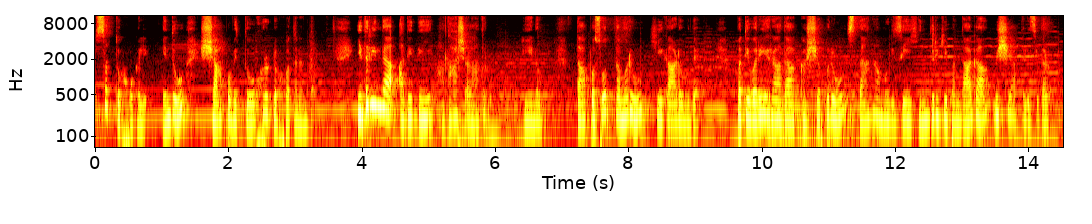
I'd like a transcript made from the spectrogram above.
ಸತ್ತು ಹೋಗಲಿ ಎಂದು ಶಾಪವಿತ್ತು ಹೊರಟು ಹೋದನಂತೆ. ಇದರಿಂದ ಅದಿತಿ ಹತಾಶಳಾದಳು. ಏನೋ, ತಾಪಸೋತ್ತಮರು ಹೀಗಾಡುವುದೇ. ಪತಿವರಿಯರಾದ ಕಶ್ಯಪರು ಸ್ನಾನ ಮುಗಿಸಿ ಹಿಂದಿರುಗಿ ಬಂದಾಗ ವಿಷಯ ತಿಳಿಸಿದಳು.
